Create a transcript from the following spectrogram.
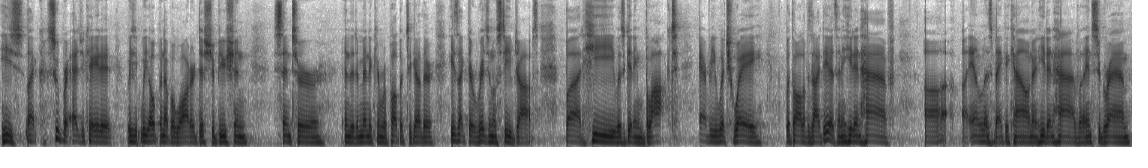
he's like super educated. We, we opened up a water distribution center in the Dominican Republic together. He's like the original Steve Jobs, but he was getting blocked every which way with all of his ideas, and he didn't have uh, an endless bank account, and he didn't have Instagram.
